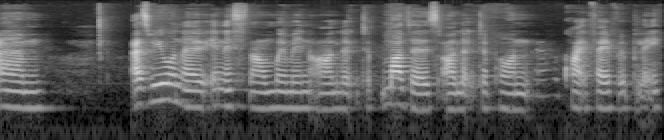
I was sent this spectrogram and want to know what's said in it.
um, as we all know, in Islam, women are looked, mothers are looked upon quite favorably.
